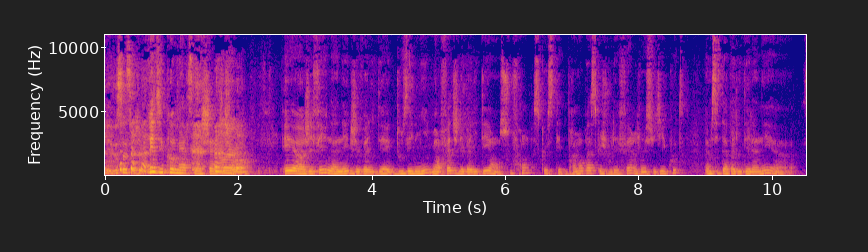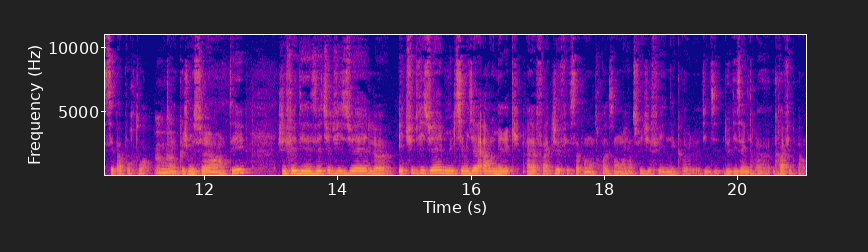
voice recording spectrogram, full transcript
Les dessins c'est joli. Fais du commerce, ma chère, tu vois. Et euh, j'ai fait une année que j'ai validée avec 12 et demi, mais en fait, je l'ai validée en souffrant parce que c'était vraiment pas ce que je voulais faire. Et je me suis dit, écoute, même si tu as validé l'année, euh, c'est pas pour toi. Mhm. Donc, je me suis réorientée. J'ai fait des études visuelles, euh, études visuelles, multimédia et art numérique à la fac. J'ai fait ça pendant trois ans et ensuite j'ai fait une école de de design gra- graphique. Pardon.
